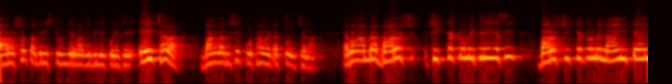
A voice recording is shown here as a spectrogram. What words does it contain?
বারোশো তাদের স্টুডেন্টদের মাঝে বিলি করেছেন। এই ছাড়া বাংলাদেশে কোথাও এটা চলছে না। এবং আমরা বারো শিক্ষাক্রমে ফিরে গেছি। বারো শিক্ষাক্রমে নাইন টেন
